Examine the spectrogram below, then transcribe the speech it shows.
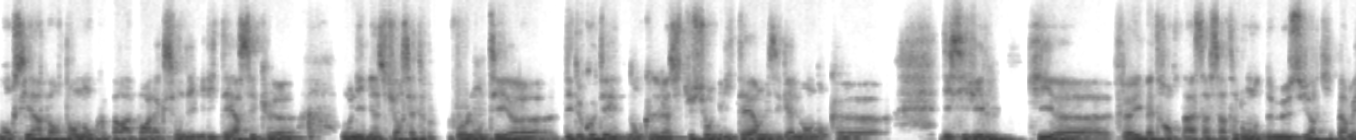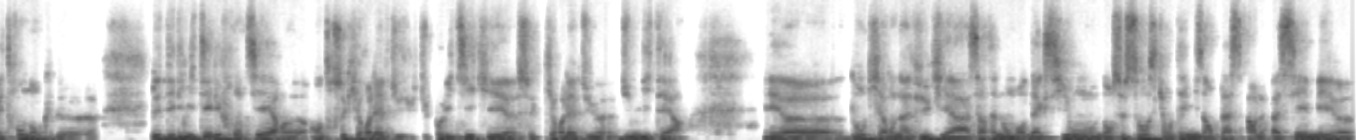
Donc, ce qui est important donc par rapport à l'action des militaires, c'est que on ait bien sûr cette volonté euh, des deux côtés, donc de l'institution militaire, mais également donc euh, des civils qui euh, veuillent mettre en place un certain nombre de mesures qui permettront donc de, de délimiter les frontières entre ce qui relève du, du politique et ce qui relève du, du militaire. Et euh, donc, on a vu qu'il y a un certain nombre d'actions dans ce sens qui ont été mises en place par le passé, mais euh,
